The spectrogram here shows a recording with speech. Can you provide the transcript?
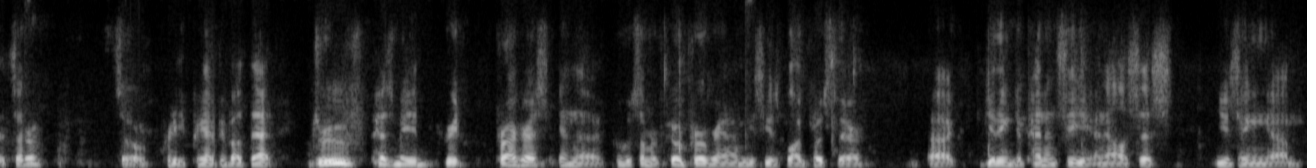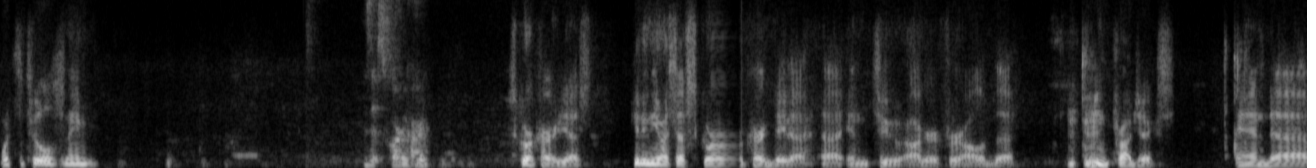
etc. So pretty pretty happy about that. Dhruv has made great progress in the Google Summer of Code program. You see his blog post there, uh, getting dependency analysis using um, what's the tool's name? Is it scorecard? Scorecard, yes. Getting the OSS scorecard data uh, into Augur for all of the projects. And uh,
